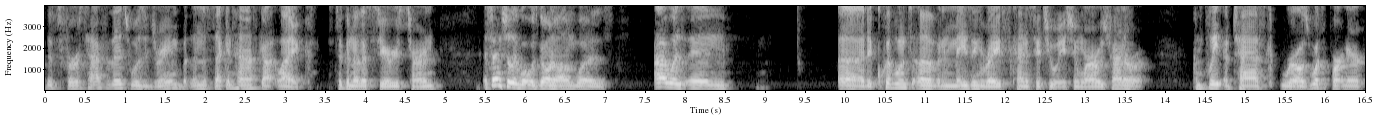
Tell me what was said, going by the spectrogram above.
this first half of this was a dream, but then the second half got like took another serious turn. Essentially, what was going on was I was in uh, the equivalent of an amazing race kind of situation where I was trying to complete a task where I was with a partner,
